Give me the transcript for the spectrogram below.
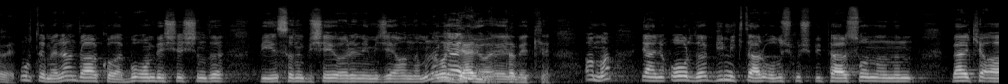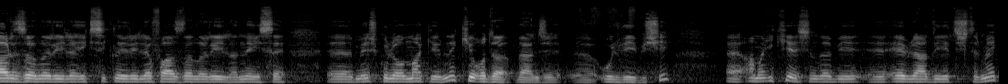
Evet. muhtemelen daha kolay. Bu 15 yaşında bir insanın bir şey öğrenemeyeceği anlamına Ama gelmiyor gelmiyor, tabii elbette. ki. Ama yani orada bir miktar oluşmuş bir personanın belki arızalarıyla, eksikleriyle, fazlalarıyla neyse e, meşgul olmak yerine ki o da bence e, ulvi bir şey. E, ama iki yaşında bir e, evladı yetiştirmek,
